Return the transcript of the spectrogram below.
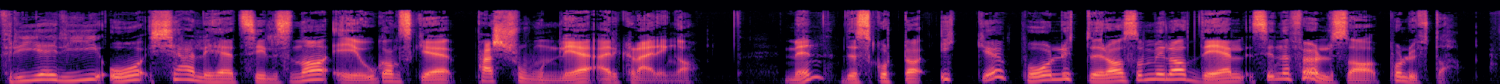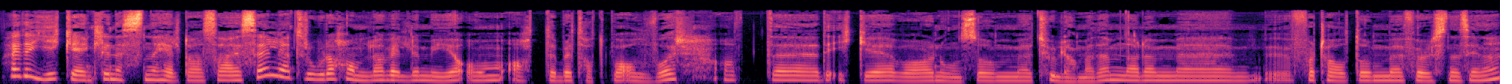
Frieri og kjærlighetshilsener er jo ganske personlige erklæringer. Men det skorta ikke på lyttere som ville dele sine følelser på lufta. Nei, Det gikk egentlig nesten helt av seg selv. Jeg tror det handla veldig mye om at det ble tatt på alvor. At eh, det ikke var noen som tulla med dem når de eh, fortalte om følelsene sine.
